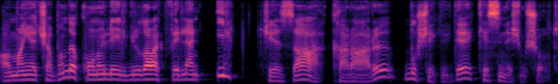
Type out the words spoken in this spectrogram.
Almanya çapında konuyla ilgili olarak verilen ilk ceza kararı bu şekilde kesinleşmiş oldu.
